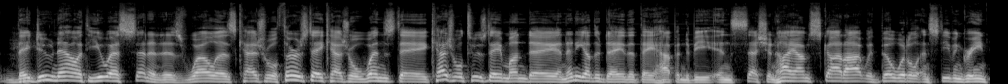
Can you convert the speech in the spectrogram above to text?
they do now at the U.S. Senate, as well as Casual Thursday, Casual Wednesday, Casual Tuesday, Monday, and any other day that they happen to be in session. Hi, I'm Scott Ott with Bill Whittle and Stephen Green,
